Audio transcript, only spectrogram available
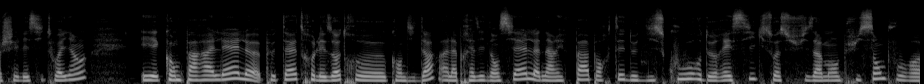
chez les citoyens et qu'en parallèle, peut-être les autres candidats à la présidentielle n'arrivent pas à porter de discours, de récits qui soient suffisamment puissants pour,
